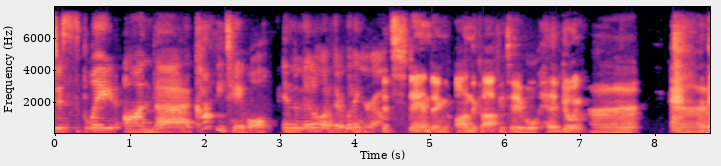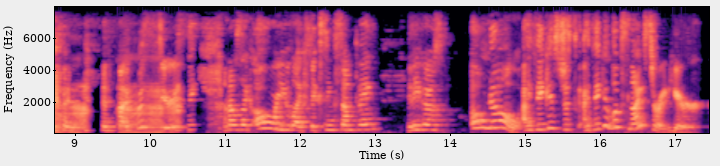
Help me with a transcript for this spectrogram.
displayed on the coffee table in the middle of their living room. it's standing on the coffee table, head going "Er, er." and I was seriously, and I was like, "Oh, are you like fixing something?" And he goes, "Oh no, I think it's just, I think it looks nice right here."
